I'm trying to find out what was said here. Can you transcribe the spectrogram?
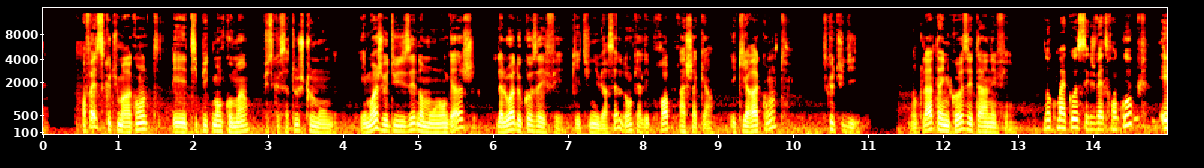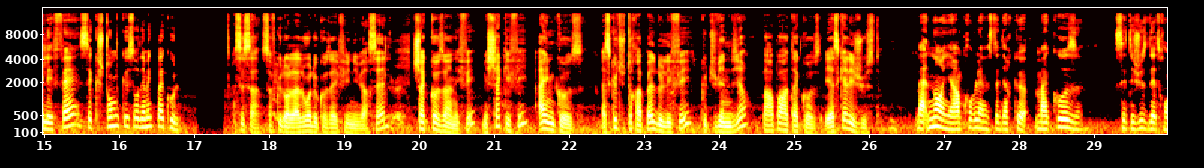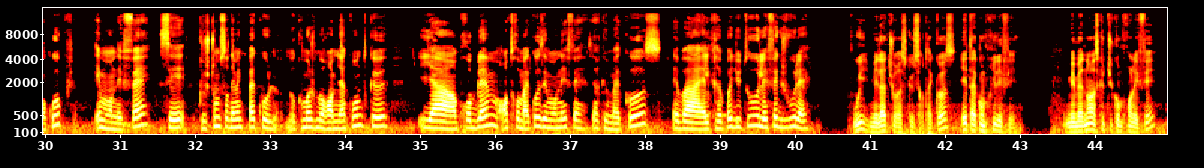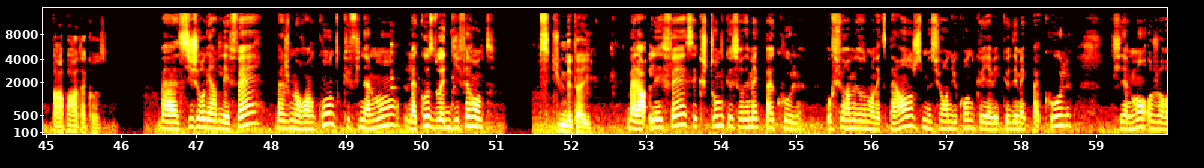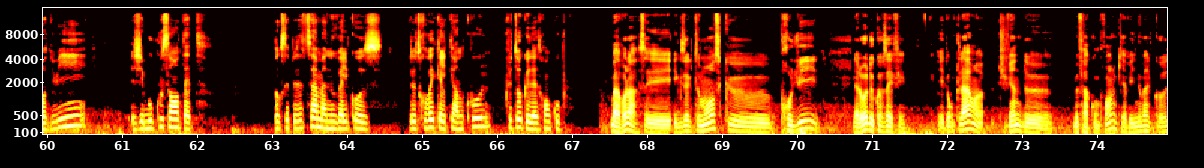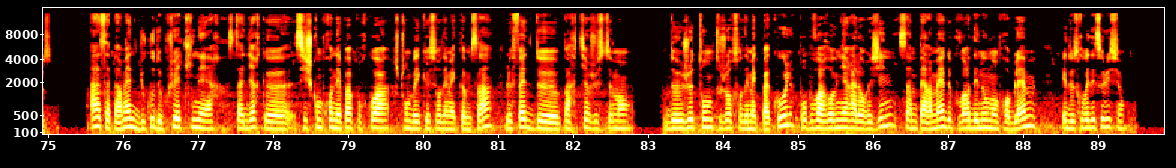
En fait, ce que tu me racontes est typiquement commun puisque ça touche tout le monde. Et moi, je vais utiliser dans mon langage la loi de cause à effet, qui est universelle, donc elle est propre à chacun, et qui raconte ce que tu dis. Donc là, tu as une cause et tu as un effet. Donc ma cause, c'est que je vais être en couple, et l'effet, c'est que je tombe que sur des mecs pas cool. C'est ça, sauf que dans la loi de cause à effet universelle, chaque cause a un effet, mais chaque effet a une cause. Est-ce que tu te rappelles de l'effet que tu viens de dire par rapport à ta cause? Et est-ce qu'elle est juste? Bah non, il y a un problème. C'est-à-dire que ma cause, c'était juste d'être en couple. Et mon effet, c'est que je tombe sur des mecs pas cool. Donc moi, je me rends bien compte que il y a un problème entre ma cause et mon effet. C'est-à-dire que ma cause, eh ben, elle crée pas du tout l'effet que je voulais. Oui, mais là, tu restes que sur ta cause et tu as compris l'effet. Mais maintenant, est-ce que tu comprends l'effet par rapport à ta cause? Bah, si je regarde l'effet, bah, je me rends compte que finalement, la cause doit être différente. Si tu me détailles. Bah alors, l'effet, c'est que je tombe que sur des mecs pas cool. Au fur et à mesure de mon expérience, je me suis rendu compte qu'il y avait que des mecs pas cool. Finalement, aujourd'hui, j'ai beaucoup ça en tête. Donc c'est peut-être ça ma nouvelle cause, de trouver quelqu'un de cool plutôt que d'être en couple. Bah voilà, c'est exactement ce que produit la loi de cause à effet. Et donc là, tu viens de me faire comprendre qu'il y avait une nouvelle cause. Ah, ça permet du coup de plus être linéaire. C'est-à-dire que si je comprenais pas pourquoi je tombais que sur des mecs comme ça, le fait de partir justement de je tombe toujours sur des mecs pas cool pour pouvoir revenir à l'origine, ça me permet de pouvoir dénouer mon problème et de trouver des solutions.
